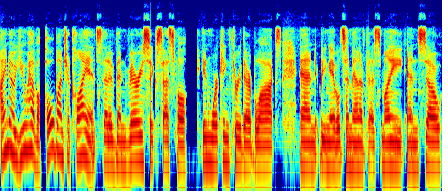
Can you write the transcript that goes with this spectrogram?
I know you have a whole bunch of clients that have been very successful in working through their blocks and being able to manifest money. And so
